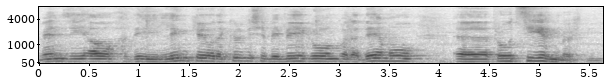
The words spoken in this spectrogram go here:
wenn sie auch die linke oder kurdische Bewegung oder Demo äh, provozieren möchten.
